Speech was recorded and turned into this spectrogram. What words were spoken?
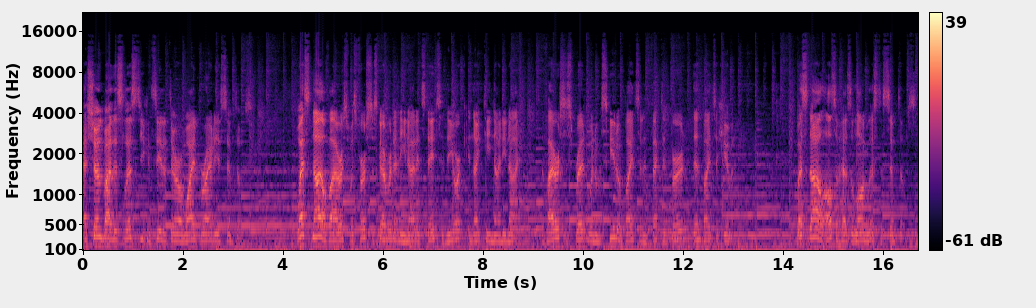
As shown by this list, you can see that there are a wide variety of symptoms. West Nile virus was first discovered in the United States in New York in 1999. Virus is spread when a mosquito bites an infected bird, then bites a human. West Nile also has a long list of symptoms.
